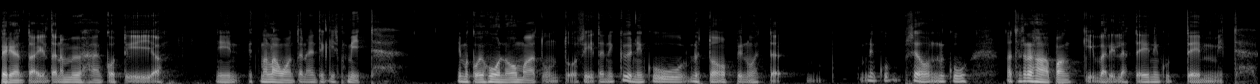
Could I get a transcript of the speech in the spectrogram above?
perjantai-iltana myöhään kotiin ja niin, että mä lauantaina en tekisi mitään niin mä koin huono omaa tuntoa siitä, niin kyllä niin kuin, nyt on oppinut, että niin kuin, se on niin kuin, laitat rahaa pankkiin välillä, että ei niin kuin, tee mitään.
